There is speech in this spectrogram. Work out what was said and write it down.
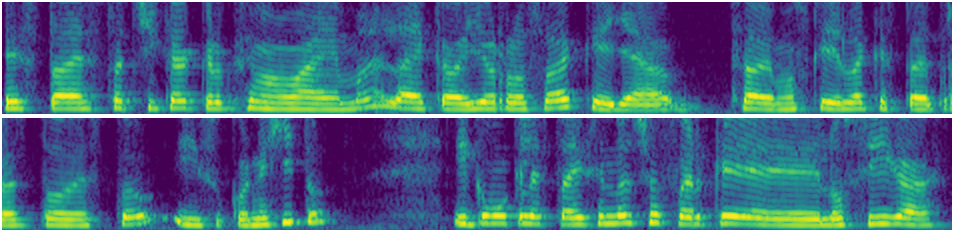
está esta chica, creo que se llamaba Emma, la de cabello rosa, que ya sabemos que es la que está detrás de todo esto, y su conejito. Y como que le está diciendo al chofer que lo siga.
